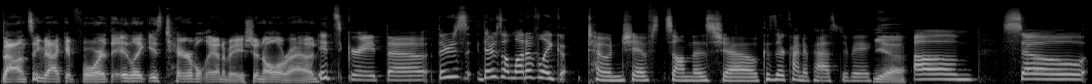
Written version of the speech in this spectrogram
bouncing back and forth. It like is terrible animation all around. It's great though. There's there's a lot of like tone shifts on this show because there kind of has to be. yeah. Um. So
